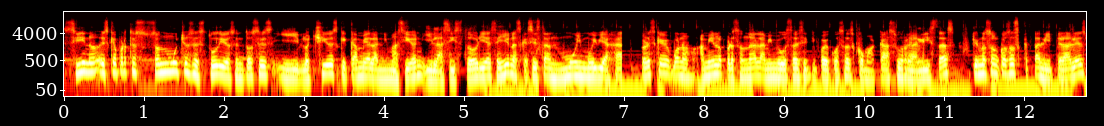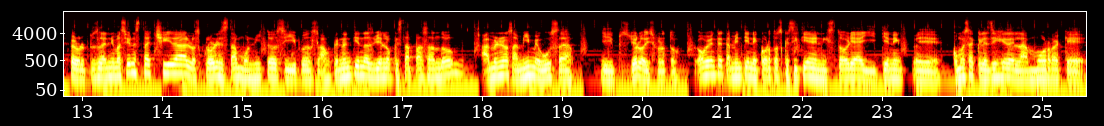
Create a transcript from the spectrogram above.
Sí, no, es que aparte son muchos estudios, entonces, y lo chido es que cambia la animación y las historias. Hay unas que sí están muy, muy viajadas. Pero es que, bueno, a mí en lo personal, a mí me gusta ese tipo de cosas como acá surrealistas, que no son cosas tan literales, pero pues la animación está chida, los colores están bonitos y pues aunque no entiendas bien lo que está pasando, al menos a mí me gusta y pues yo lo disfruto. Obviamente también tiene cortos que sí tienen historia y tienen, eh, como esa que les dije de la morra que,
